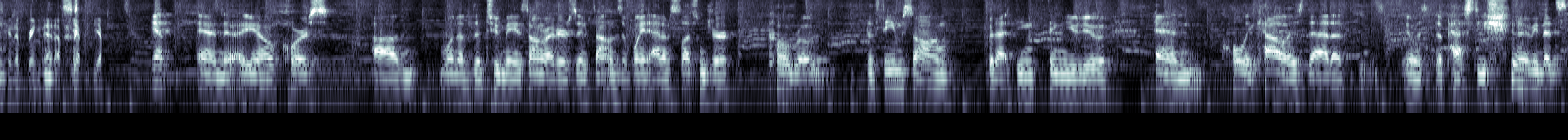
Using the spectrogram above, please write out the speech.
And going to bring that up. Yep, yep. Yep, and uh, you know, of course, um, one of the two main songwriters in Fountains of Wayne, Adam Schlesinger, co-wrote the theme song for that thing, thing you do, and holy cow, is that a it was a pastiche? I mean, that's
